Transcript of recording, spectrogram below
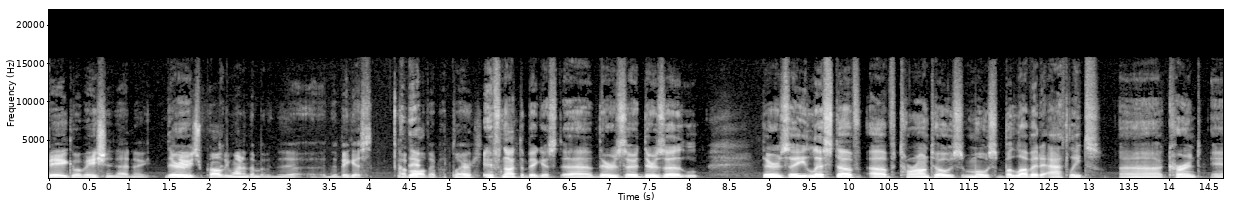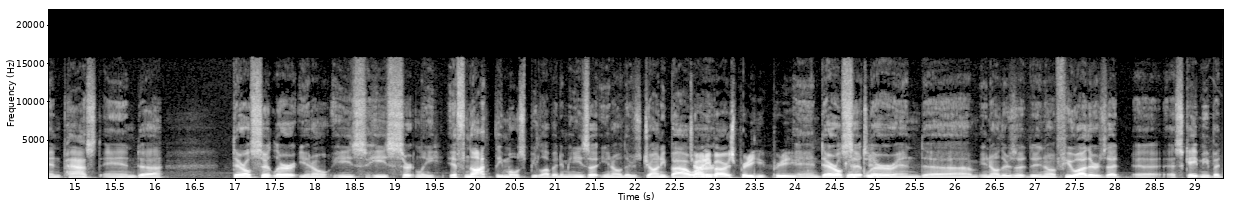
big ovation that night. They're, Huge, probably one of the the, the biggest of all the players, if not the biggest. Uh, there's a there's a there's a list of of Toronto's most beloved athletes, uh, current and past, and uh, Daryl Sittler, you know, he's he's certainly, if not the most beloved. I mean, he's a you know, there's Johnny Bower. Johnny Bower's pretty pretty. And Daryl Sittler, too. and uh, you know, there's a you know a few others that uh, escape me, but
